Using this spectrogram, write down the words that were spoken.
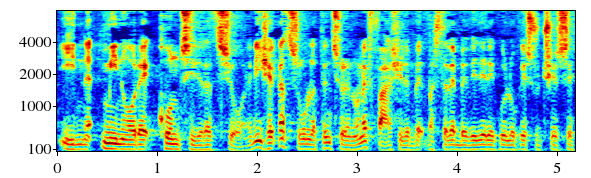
in minore considerazione. Dice Cazzullo, attenzione, non è facile facile, beh, basterebbe vedere quello che successe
